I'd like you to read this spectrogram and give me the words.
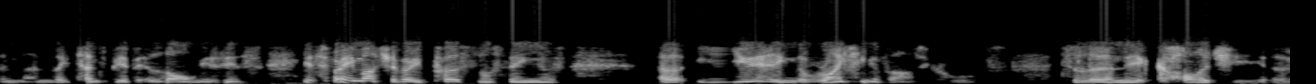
and, and, they tend to be a bit long, is it's it's very much a very personal thing of uh, using the writing of articles to learn the ecology of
